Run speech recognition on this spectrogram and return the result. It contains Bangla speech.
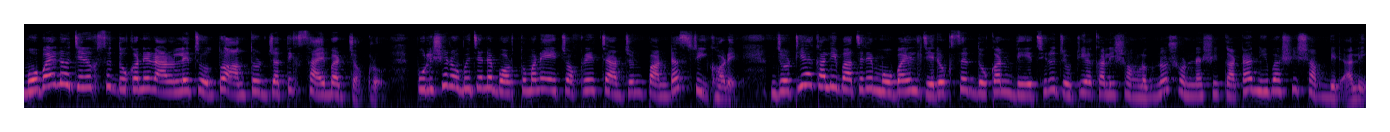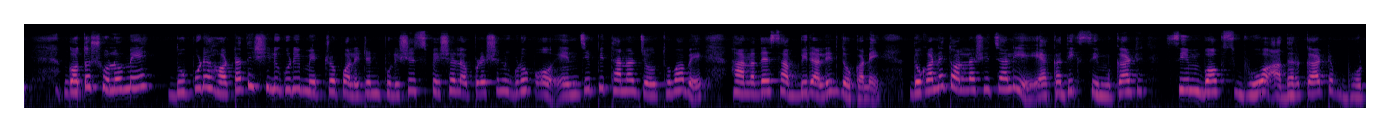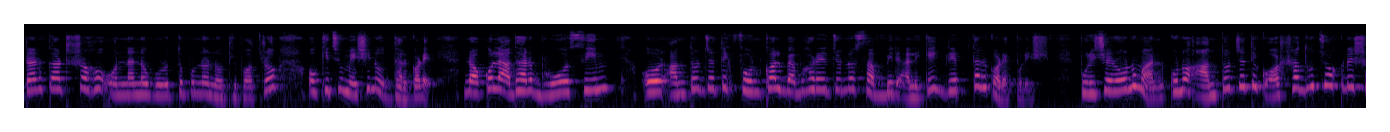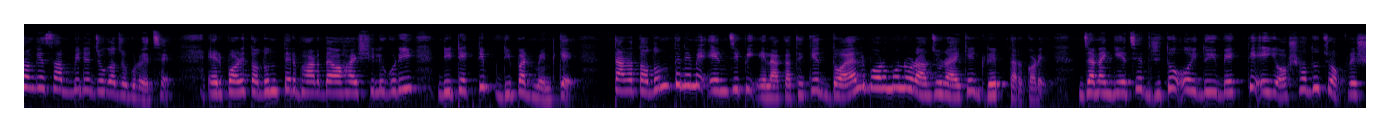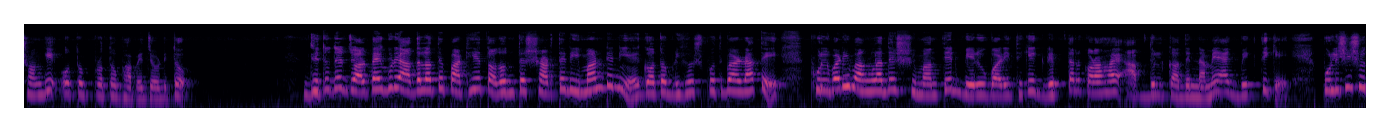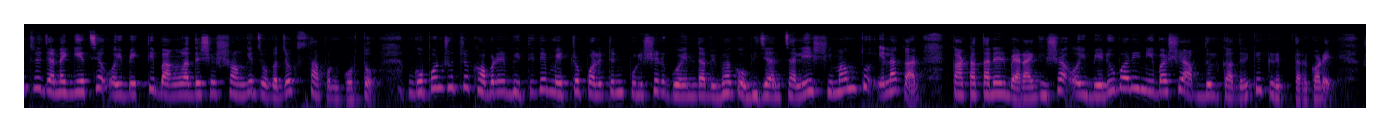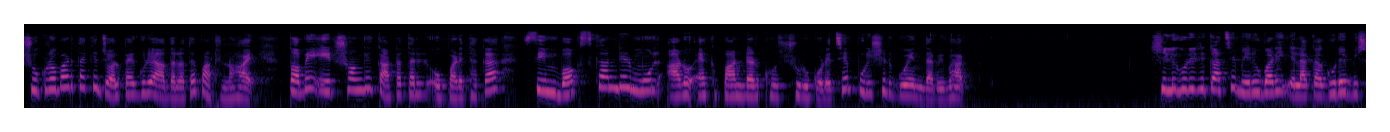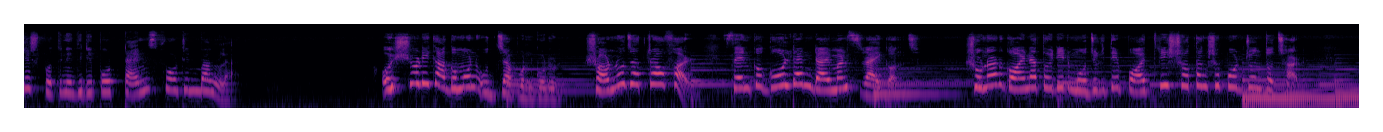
মোবাইল ও জেরক্সের দোকানের আড়ালে চলত আন্তর্জাতিক সাইবার চক্র। পুলিশের অভিযানে বর্তমানে এই চক্রের চারজন পান্ডা শ্রীঘরে জটিয়াকালী বাজারে মোবাইল জেরক্সের দোকান দিয়েছিল জটিয়াকালী সংলগ্ন সন্ন্যাসী কাটা নিবাসী সাব্বির আলী। গত ষোলো মে দুপুরে হঠাৎই শিলিগুড়ি মেট্রোপলিটন পুলিশের স্পেশাল অপারেশন গ্রুপ ও এনজিপি থানার যৌথভাবে হানা দেয় সাব্বির আলীর দোকানে। দোকানে তল্লাশি চালিয়ে একাধিক সিম কার্ড, সিম বক্স, ভুয়ো, আধার কার্ড, ভোটার কার্ড সহ অন্যান্য গুরুত্বপূর্ণ নথিপত্র ও কিছু মেশিন উদ্ধার করে। নকল আধার, ভুয়ো সিম ও আন্তর্জাতিক ফোন কল ব্যবহারের জন্য সাব্বির আলীকে গ্রেপ্তার করে পুলিশ। পুলিশের অনুমান, কোনো আন্তর্জাতিক অসাধু চক্রের সঙ্গে সাব্বিরের যোগাযোগ রয়েছে। এরপরে তদন্তের ভার দেওয়া হয় শিলিগুড়ি ডিটেকটিভ ডিপার্টমেন্টকে। তারা তদন্তে নেমে এনজিপি এলাকা থেকে দয়াল বর্মন ও রাজু রায়কে গ্রেপ্তার করে। জানা গিয়েছে, ধৃত ওই দুই ব্যক্তি এই অসাধু চক্রের সঙ্গে ওতপ্রোতভাবে জড়িত। ধৃতদের জলপাইগুড়ি আদালতে পাঠিয়ে তদন্তের স্বার্থে রিমান্ডে নিয়ে গত বৃহস্পতিবার রাতে ফুলবাড়ি বাংলাদেশ সীমান্তের বেরুবাড়ি থেকে গ্রেপ্তার করা হয় আব্দুল কাদের নামে এক ব্যক্তিকে। পুলিশি সূত্রে জানা গিয়েছে, ওই ব্যক্তি বাংলাদেশের সঙ্গে যোগাযোগ স্থাপন করত। গোপন সূত্রে খবরের ভিত্তিতে মেট্রোপলিটন পুলিশের গোয়েন্দা বিভাগ অভিযান চালিয়ে সীমান্ত এলাকার কাটাতারের বেড়া ঘেঁষা ওই বেরুবাড়ি নিবাসী আব্দুল কাদেরকে গ্রেপ্তার করে। শুক্রবার তাকে জলপাইগুড়ি আদালতে পাঠানো হয়। তবে এর সঙ্গে কাটাতারের ওপারে থাকা সিম বক্স কাণ্ডের মূল আরও এক পান্ডার খোঁজ শুরু করেছে পুলিশের গোয়েন্দা বিভাগ। শিলিগুড়ির কাছে বেরুবাড়ি এলাকা ঘুরে বিশেষ প্রতিনিধি রিপোর্ট টাইমস ফোরটিন বাংলা। ঐশ্বরিক আগমন উদযাপন করুন। স্বর্ণযাত্রা offer, Senco gold and diamonds Raiganj. সোনার গয়না তৈরির মজুরিতে পঁয়ত্রিশ শতাংশ পর্যন্ত ছাড়।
